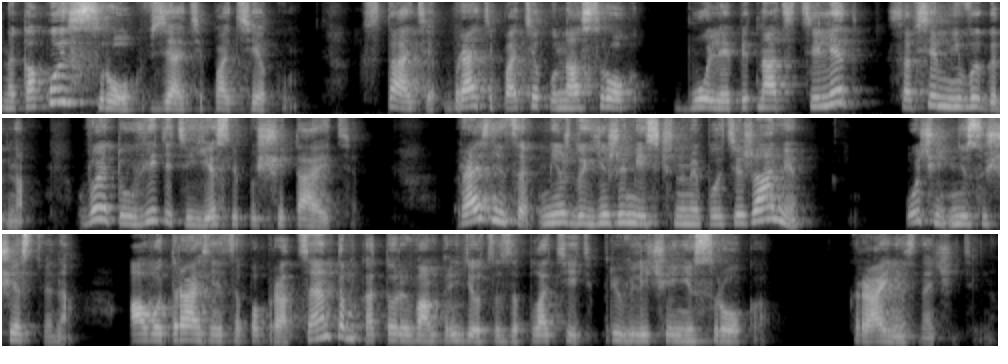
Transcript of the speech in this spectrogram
На какой срок взять ипотеку? Кстати, брать ипотеку на срок более 15 лет совсем невыгодно. Вы это увидите, если посчитаете. Разница между ежемесячными платежами очень несущественна. А вот разница по процентам, которые вам придется заплатить при увеличении срока, крайне значительна.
